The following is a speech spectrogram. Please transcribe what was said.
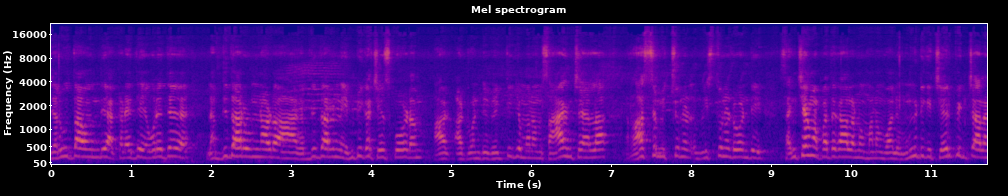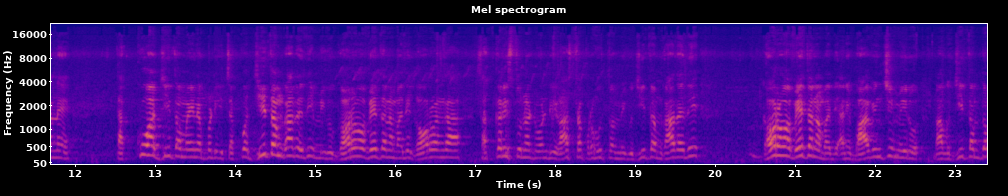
జరుగుతూ ఉంది. అక్కడైతే ఎవరైతే లబ్ధిదారు ఉన్నాడో ఆ లబ్ధిదారుని ఎంపిక చేసుకోవడం అటువంటి వ్యక్తికి మనం సహాయం చేయాలా? రాష్ట్రం ఇచ్చిన ఇస్తున్నటువంటి సంక్షేమ పథకాలను మనం వాళ్ళ ముంగిటికి చేర్పించాలనే తక్కువ జీతం అయినప్పటికీ తక్కువ జీతం కాదు మీకు గౌరవ వేతనం అది. గౌరవంగా సత్కరిస్తున్నటువంటి రాష్ట్ర ప్రభుత్వం మీకు జీతం కాదది గౌరవ వేతనం అది అని భావించి మీరు మాకు జీతంతో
